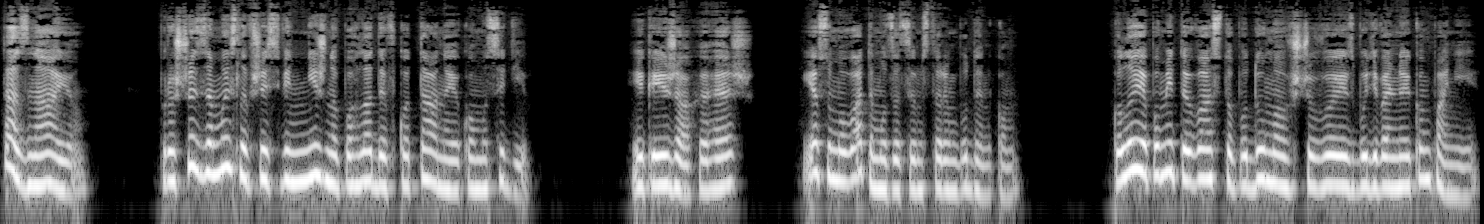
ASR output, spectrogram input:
Та знаю. Про щось замислившись, він ніжно погладив кота, на якому сидів. Який жах, еге ж? Я сумуватиму за цим старим будинком. Коли я помітив вас, то подумав, що ви з будівельної компанії.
